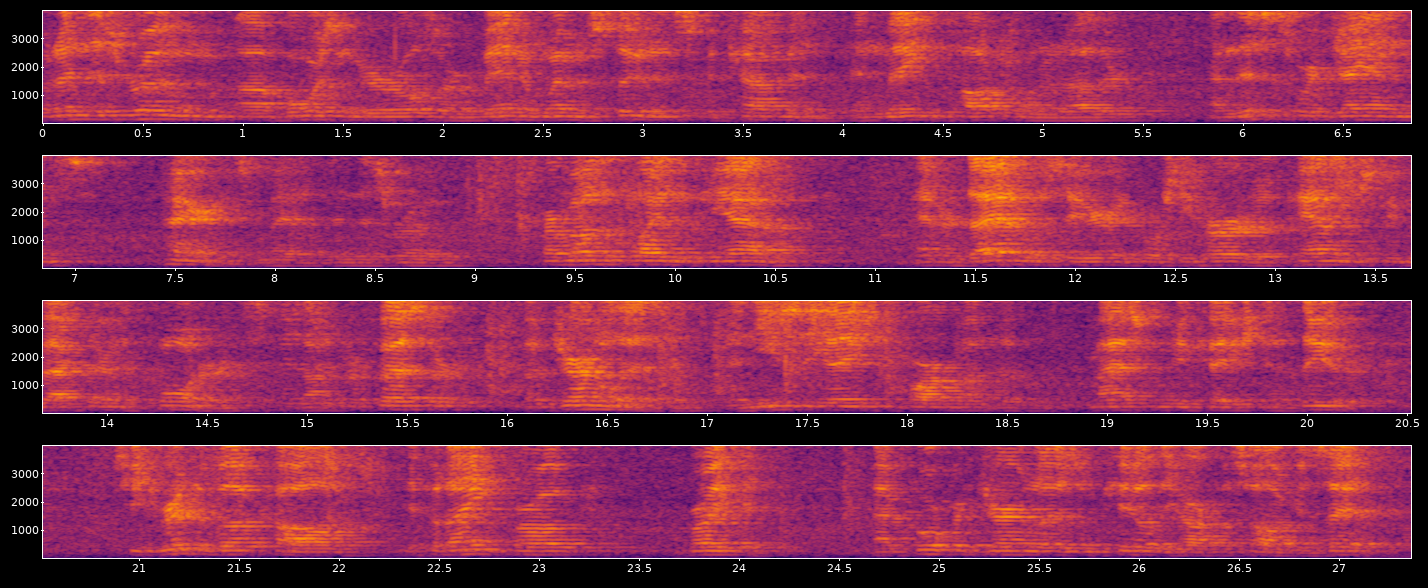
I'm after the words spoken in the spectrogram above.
But in this room, uh, boys and girls, or men and women students, could come and, and meet and talk to one another. And this is where Jan's parents met in this room. Her mother played the piano, and her dad was here. And of course, he heard her. The piano used to be back there in the corner. She's a professor of journalism in UCA's Department of Mass Communication and Theater. She's written a book called If It Ain't Broke, Break It How Corporate Journalism Killed the Arkansas Gazette.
